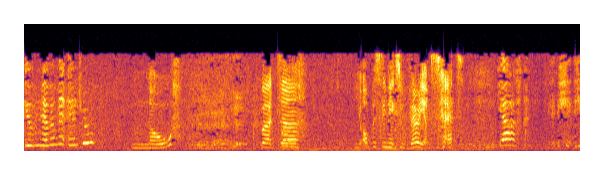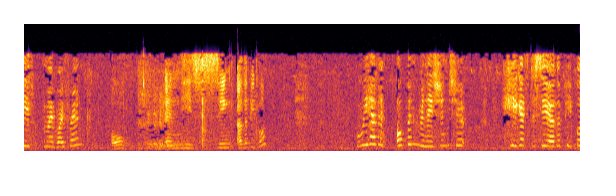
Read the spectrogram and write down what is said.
you've never met Andrew? No. But, uh, he obviously makes you very upset. Yeah, he, he's my boyfriend. Oh. And he's seeing other people? We have an open relationship. He gets to see other people.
